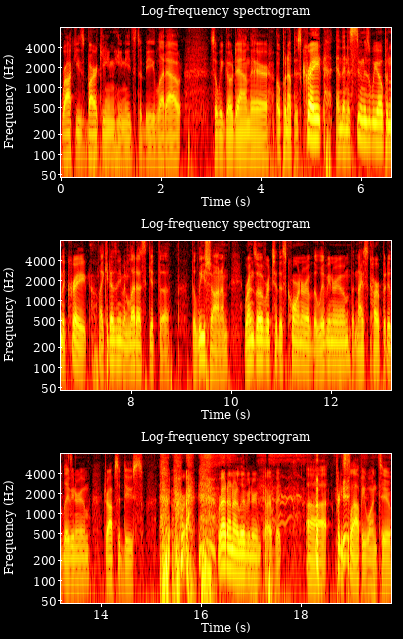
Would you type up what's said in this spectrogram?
Rocky's barking. He needs to be let out. So we go down there, open up his crate, and then as soon as we open the crate, like he doesn't even let us get the the leash on him, runs over to this corner of the living room, the nice carpeted living room, drops a deuce right, right on our living room carpet. Uh, pretty sloppy one too.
